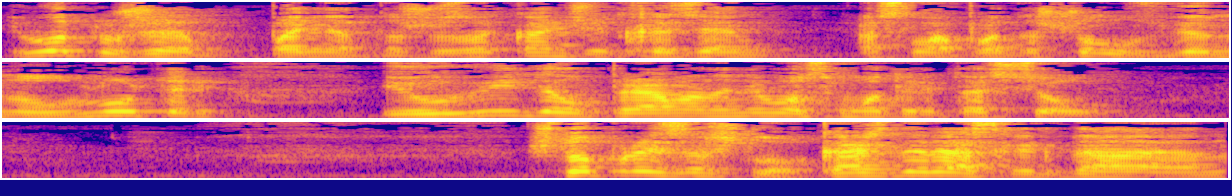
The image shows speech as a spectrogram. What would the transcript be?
И вот уже понятно, что заканчивает. Хозяин осла подошел, взглянул внутрь и увидел, прямо на него смотрит осел. Что произошло? Каждый раз, когда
